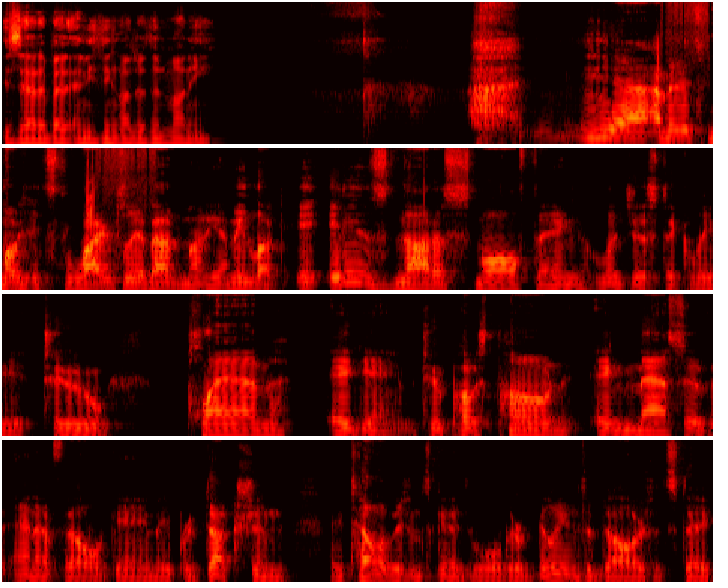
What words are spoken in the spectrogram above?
is that about anything other than money? Yeah, I mean it's most it's largely about money. I mean, look, it, it is not a small thing logistically to plan a game, to postpone a massive NFL game, a production, a television schedule. There are billions of dollars at stake.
